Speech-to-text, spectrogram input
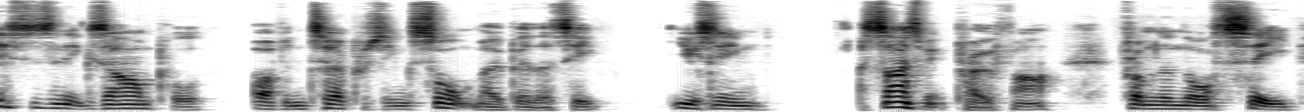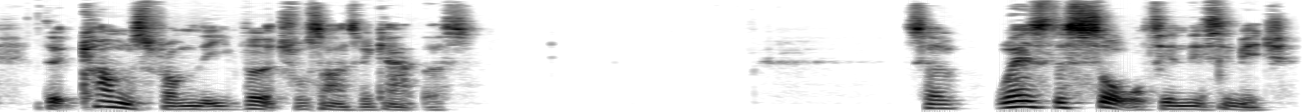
This is an example of interpreting salt mobility using a seismic profile from the North Sea that comes from the Virtual Seismic Atlas. So where's the salt in this image?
